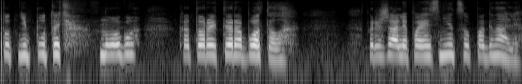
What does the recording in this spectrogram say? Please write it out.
Тут не путать ногу, которой ты работала. Прижали поясницу, погнали.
